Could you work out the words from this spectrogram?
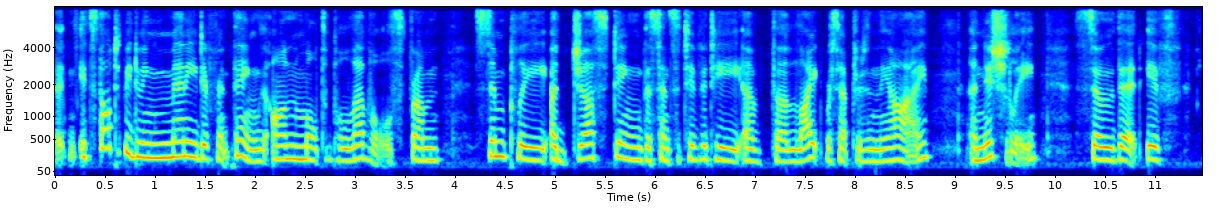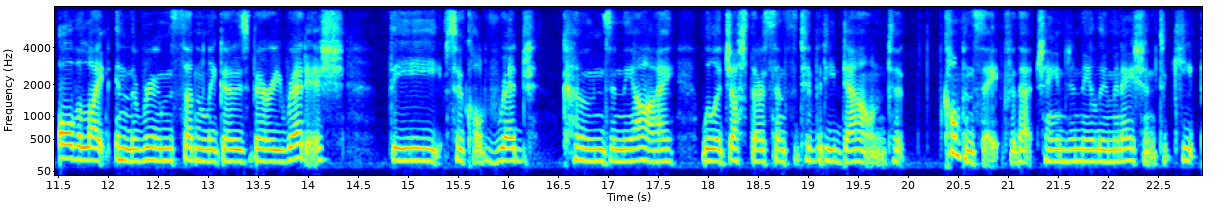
It's thought to be doing many different things on multiple levels, from simply adjusting the sensitivity of the light receptors in the eye initially, so that if all the light in the room suddenly goes very reddish, the so called red cones in the eye will adjust their sensitivity down to compensate for that change in the illumination to keep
